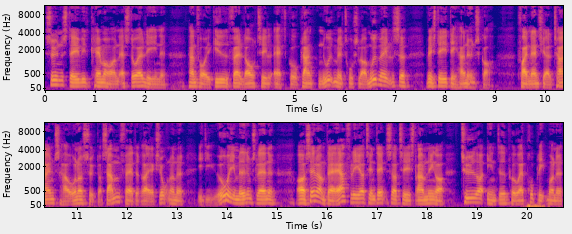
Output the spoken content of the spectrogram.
synes David Cameron at stå alene. Han får i givet fald lov til at gå planken ud med trusler om udmeldelse, hvis det er det, han ønsker. Financial Times har undersøgt og sammenfattet reaktionerne i de øvrige medlemslande, og selvom der er flere tendenser til stramninger, tyder intet på, at problemerne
